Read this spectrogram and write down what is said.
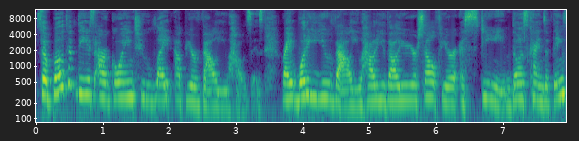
So both of these are going to light up your value houses right? What do you value? How do you value yourself your esteem those kinds of things?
